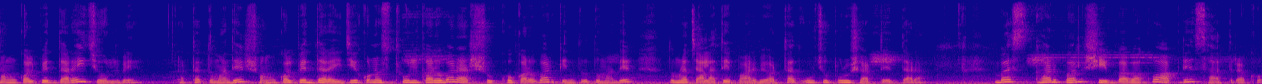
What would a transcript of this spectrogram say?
সংকল্পের দ্বারাই চলবে। অর্থাৎ তোমাদের সংকল্পের দ্বারাই যে কোনো স্থূল কারোবার আর সূক্ষ্ম কারোবার কিন্তু তোমাদের তোমরা চালাতে পারবে, অর্থাৎ উঁচু পুরুষার্থের দ্বারা। বাস হর পল শিব বাবাকে আপনি সাথ রাখো।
